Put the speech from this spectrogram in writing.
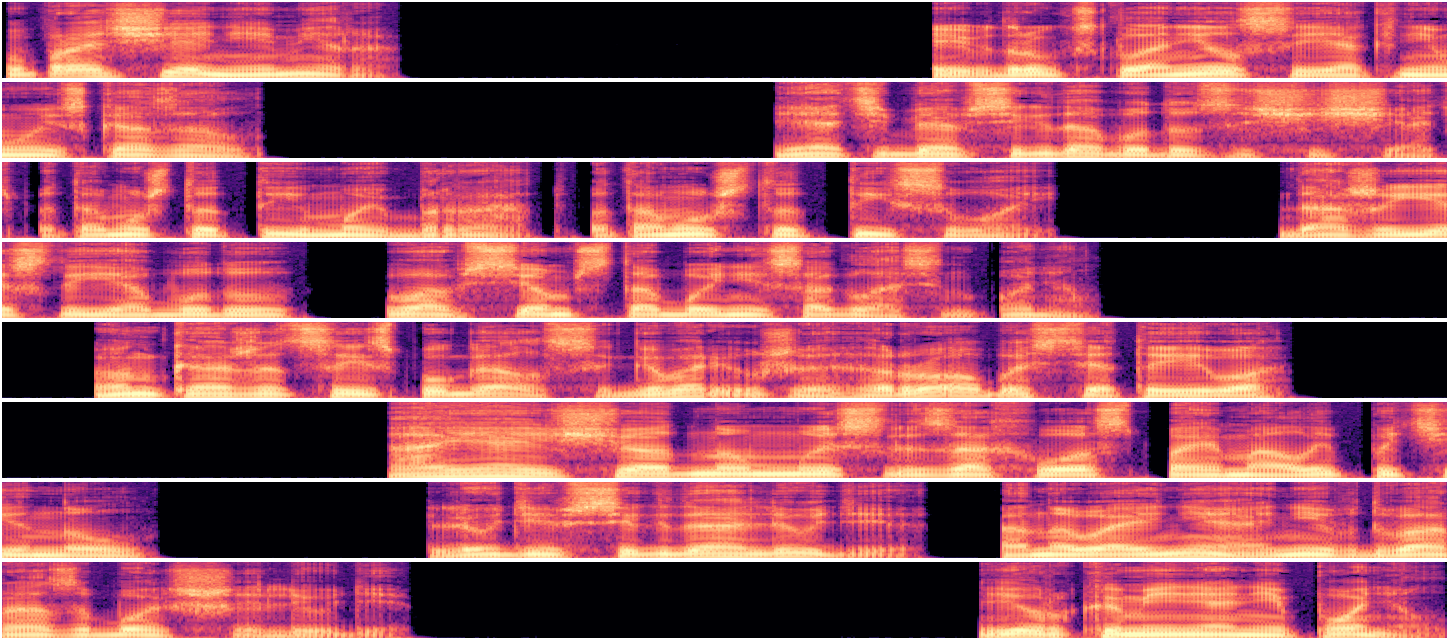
Упрощение мира. И вдруг склонился я к нему и сказал, «Я тебя всегда буду защищать, потому что ты мой брат, потому что ты свой. даже если я буду во всем с тобой не согласен, понял? Он, кажется, испугался. Говорю же, робость — это его. А я еще одну мысль за хвост поймал и потянул. Люди всегда люди, а на войне они в два раза больше люди. Юрка меня не понял.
